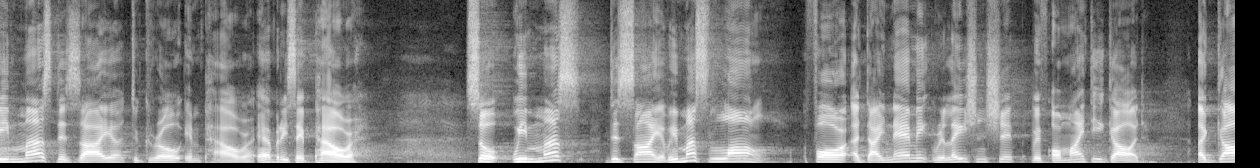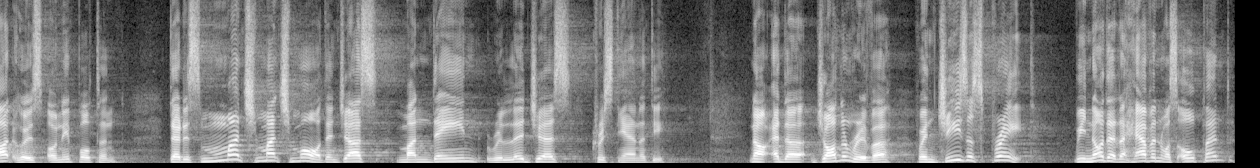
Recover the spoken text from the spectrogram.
we must desire to grow in power. Everybody say power. So we must desire, we must long for a dynamic relationship with Almighty God, a God who is omnipotent, that is much, much more than just mundane religious Christianity. Now, at the Jordan River, when Jesus prayed, we know that the heaven was opened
